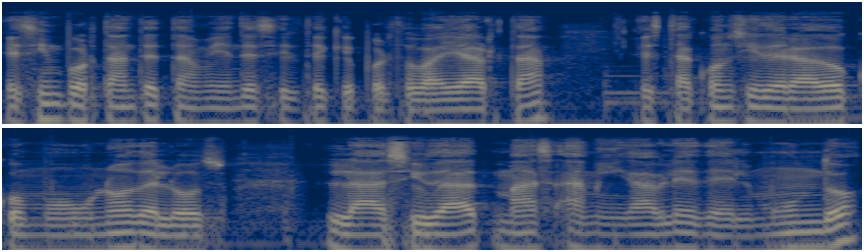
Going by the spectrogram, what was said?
es importante también decirte que Puerto Vallarta está considerado como uno de los la ciudad más amigable del mundo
